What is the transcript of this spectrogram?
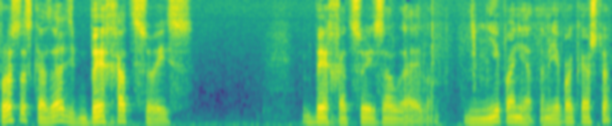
просто сказать бехацойс? Бехацойс алайлом. Непонятно мне пока что.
